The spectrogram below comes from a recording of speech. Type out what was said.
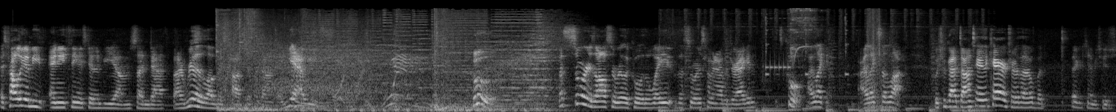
It's probably gonna be anything that's gonna be um sudden death, but I really love this costume for Dante. Yeah, we. Ooh. That sword is also really cool. The way the sword is coming out of the dragon, it's cool. I like it. I like it a lot. Wish we got Dante the character though, but beggars can't be choosers.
